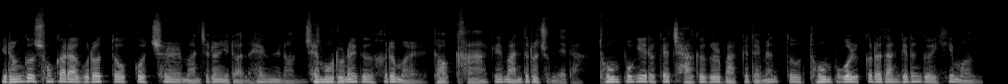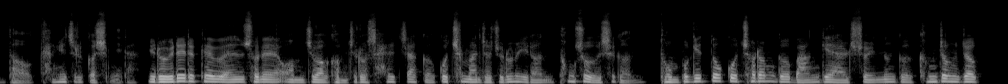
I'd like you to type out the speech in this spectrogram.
이런 그 손가락으로 또 꽃을 만지는 이런 행위는 재물운 돈의 그 흐름을 더 강하게 만들어줍니다. 돈복이 이렇게 자극을 받게 되면 또 돈복을 끌어당기는 그 힘은 더 강해질 것입니다. 일요일에 이렇게 왼손에 엄지와 검지로 살짝 그 꽃을 만져주는 이런 풍수 의식은 돈복이 또 꽃처럼 그 만개할 수 있는 그 긍정적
